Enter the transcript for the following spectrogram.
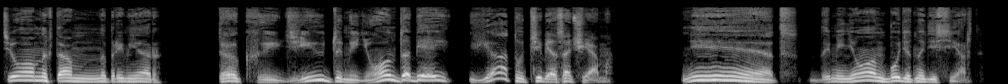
Темных там, например. «Так иди, Доминион добей. Я тут тебе зачем?» «Нет, Доминион будет на десерт.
